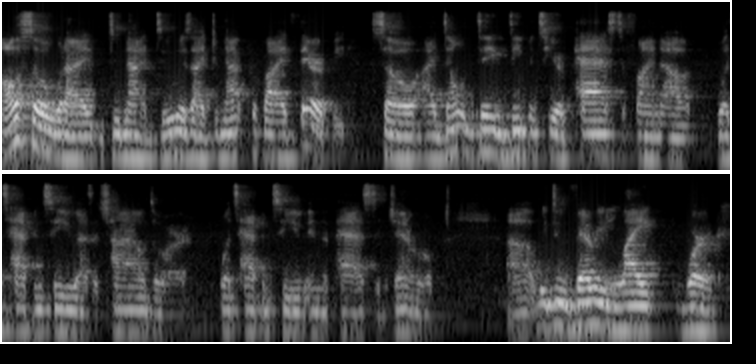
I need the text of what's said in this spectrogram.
Also, what I do not do is I do not provide therapy. So I don't dig deep into your past to find out what's happened to you as a child or what's happened to you in the past in general. Uh, we do very light work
